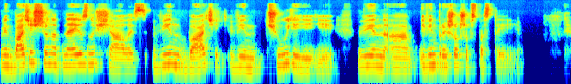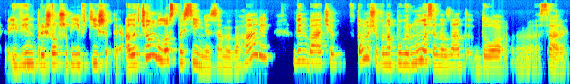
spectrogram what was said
він бачить, що над нею знущались. Він бачить, він чує її, він, а, він прийшов, щоб спасти її. І він прийшов, щоб її втішити. Але в чому було спасіння саме в Агарі? Він бачив в тому, що вона повернулася назад до е, Сари.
